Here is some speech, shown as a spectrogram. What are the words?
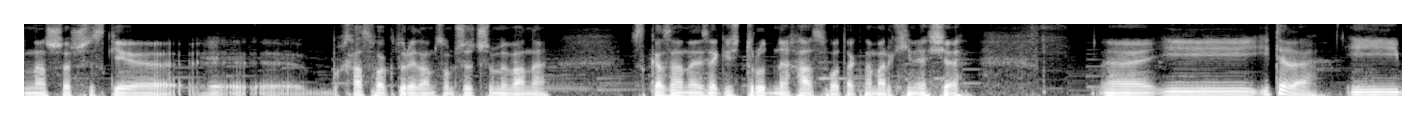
nasze wszystkie e, hasła, które tam są przetrzymywane. Wskazane jest jakieś trudne hasło, tak na marginesie. E, I, I tyle. I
